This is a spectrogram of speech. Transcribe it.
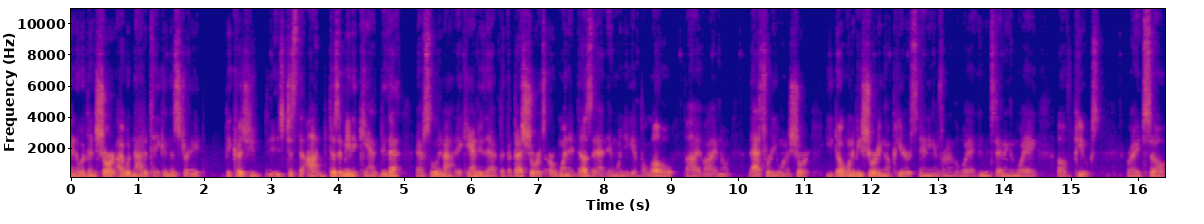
and it would have been short, I would not have taken this trade because you it's just the odd doesn't mean it can't do that? Absolutely not. It can do that but the best shorts are when it does that and when you get below the high volume that's where you want to short. You don't want to be shorting up here standing in front of the way standing in the way of pukes right? So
